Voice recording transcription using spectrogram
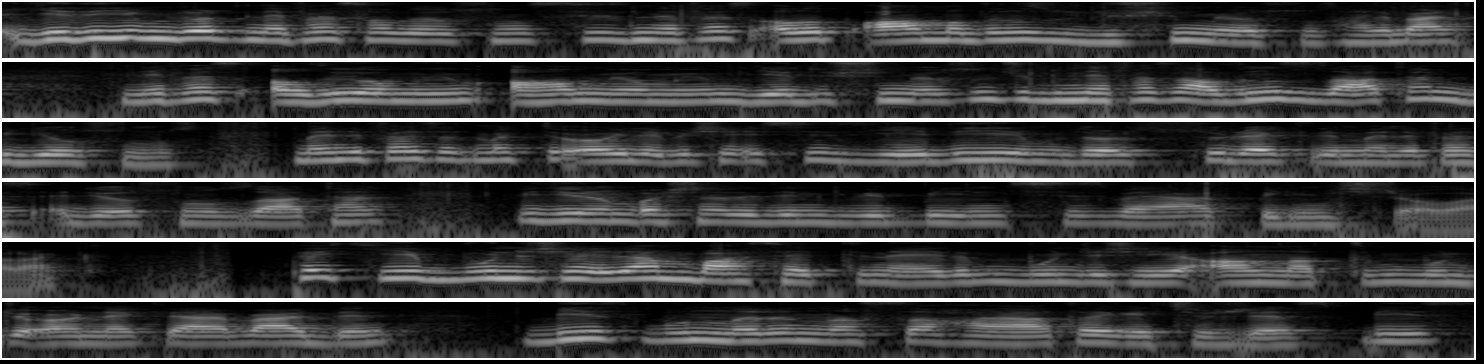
7-24 nefes alıyorsunuz. Siz nefes alıp almadığınızı düşünmüyorsunuz. Hani ben nefes alıyor muyum, almıyor muyum diye düşünmüyorsunuz. Çünkü nefes aldığınızı zaten biliyorsunuz. Manifest etmek de öyle bir şey. Siz 7-24 sürekli manifest ediyorsunuz zaten. Videonun başında dediğim gibi bilinçsiz veya bilinçli olarak. Peki bunca şeyden bahsettin Eydim. Bunca şeyi anlattım, bunca örnekler verdin. Biz bunları nasıl hayata geçireceğiz? Biz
